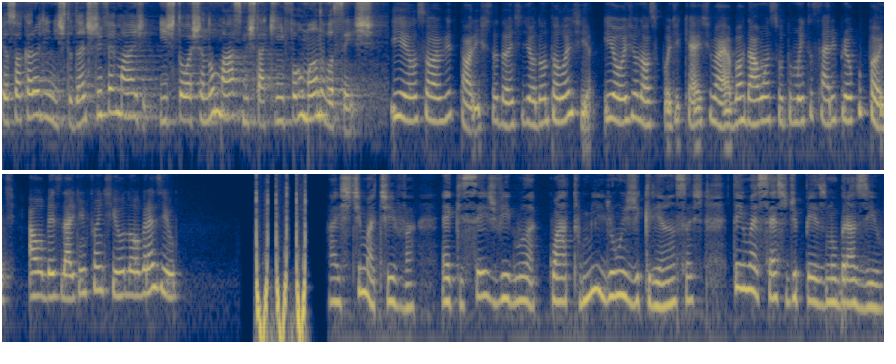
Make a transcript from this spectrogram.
Eu sou a Carolina, estudante de enfermagem, e estou achando o máximo estar aqui informando vocês. E eu sou a Vitória, estudante de odontologia. E hoje o nosso podcast vai abordar um assunto muito sério e preocupante: a obesidade infantil no Brasil. A estimativa é que 6,4 milhões de crianças têm um excesso de peso no Brasil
